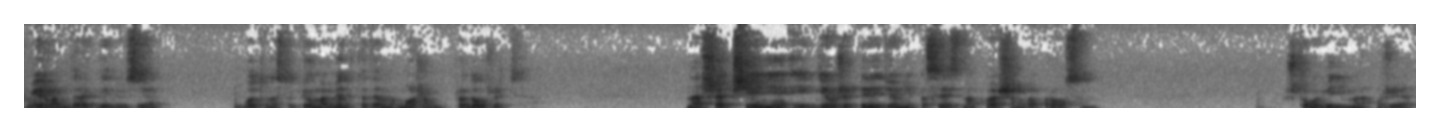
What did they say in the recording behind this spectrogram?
Мир вам, дорогие друзья! Вот и наступил момент, когда мы можем продолжить наше общение и где уже перейдем непосредственно к вашим вопросам, что вы, видимо, уже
